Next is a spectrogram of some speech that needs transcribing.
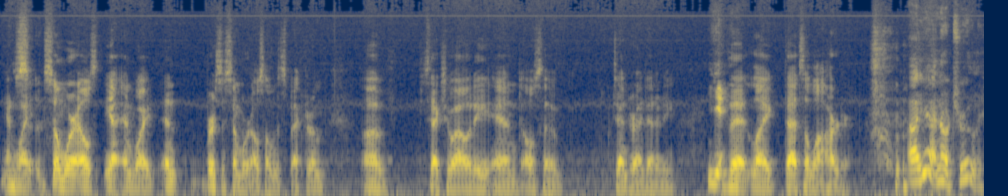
And white. s- somewhere else, yeah, and white, and versus somewhere else on the spectrum of sexuality and also gender identity. Yeah. That like that's a lot harder. Uh, yeah. No. Truly.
